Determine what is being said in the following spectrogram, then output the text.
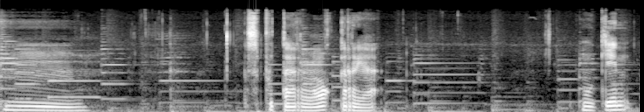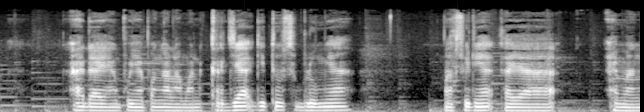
hmm, seputar locker ya. Mungkin ada yang punya pengalaman kerja gitu sebelumnya. Maksudnya kayak emang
